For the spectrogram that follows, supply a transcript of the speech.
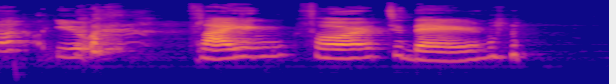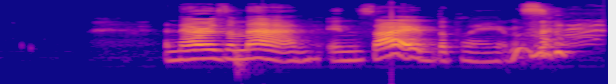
Fuck you. flying for today. and there is a man inside the planes.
